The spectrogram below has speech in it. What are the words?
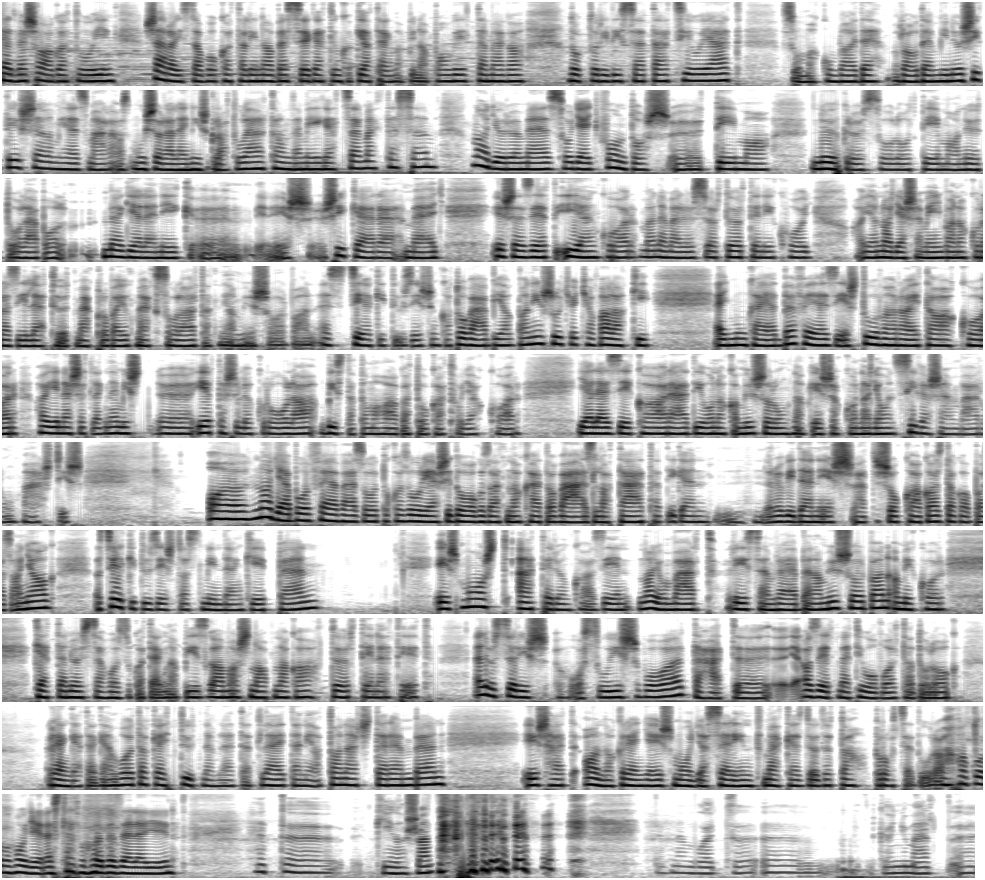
Kedves hallgatóink! Sárai Szabó Katalina beszélgetünk, aki a tegnapi napon védte meg a doktori diszertációját summa cum laude, laude minősítéssel, amihez már az műsor elején is gratuláltam, de még egyszer megteszem. Nagy öröm ez, hogy egy fontos ö, téma, nőkről szóló téma nőtólából megjelenik, ö, és sikerre megy, és ezért ilyenkor már nem először történik, hogy ha ilyen nagy esemény van, akkor az illetőt megpróbáljuk megszólaltatni a műsorban. Ez célkitűzésünk a továbbiakban is, úgyhogy ha valaki egy munkáját befejezi, és túl van rajta, akkor ha én esetleg nem is értesülök róla, biztatom a hallgatókat, hogy akkor jelezzék a rádiónak, a műsorunknak, és akkor nagyon szívesen várunk mást is. A, nagyjából felvázoltuk az óriási dolgozatnak hát a vázlatát, hát igen, röviden és hát sokkal gazdagabb az anyag. A célkitűzést azt mindenképpen, és most áttérünk az én nagyon várt részemre ebben a műsorban, amikor ketten összehozzuk a tegnapi izgalmas napnak a történetét. Először is hosszú is volt, tehát azért, mert jó volt a dolog rengetegen voltak, egy tűt nem lehetett lejteni a tanácsteremben, és hát annak rendje és módja szerint megkezdődött a procedúra. Akkor hogy érezted volt az elején? Hát kínosan. Tehát nem volt ö, könnyű már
